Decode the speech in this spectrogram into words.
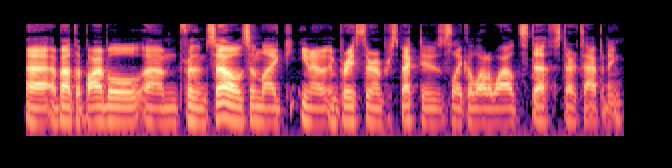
uh, about the Bible um, for themselves and like you know embrace their own perspectives, like a lot of wild stuff starts happening.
